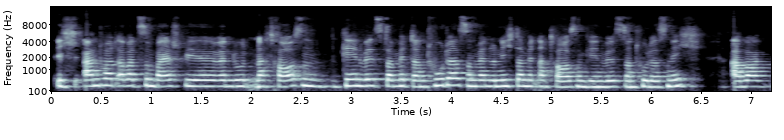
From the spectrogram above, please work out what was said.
ich antworte aber zum Beispiel, wenn du nach draußen gehen willst damit, dann tu das. Und wenn du nicht damit nach draußen gehen willst, dann tu das nicht. Aber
